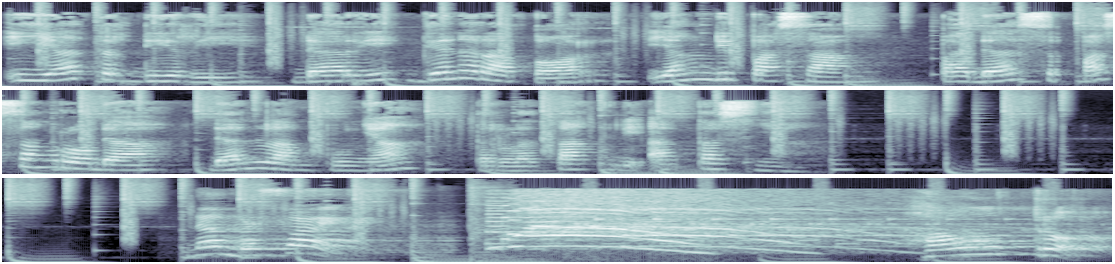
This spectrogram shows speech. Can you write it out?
Ia terdiri dari generator yang dipasang pada sepasang roda dan lampunya terletak di atasnya. Number 5 Haul truck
